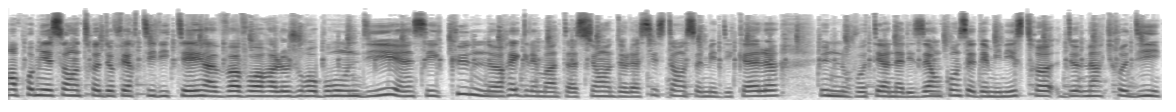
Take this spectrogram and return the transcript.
Un premier centre de fertilité va voir le jour au Burundi ainsi qu'une réglementation de l'assistance médicale, une nouveauté analysée en Conseil des ministres de mercredi.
